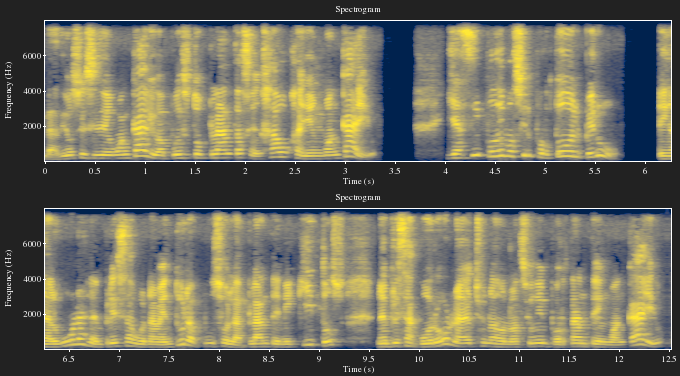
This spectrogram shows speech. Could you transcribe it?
la diócesis de Huancayo, ha puesto plantas en Jauja y en Huancayo. Y así podemos ir por todo el Perú. En algunas, la empresa Buenaventura puso la planta en Iquitos, la empresa Corona ha hecho una donación importante en Huancayo,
